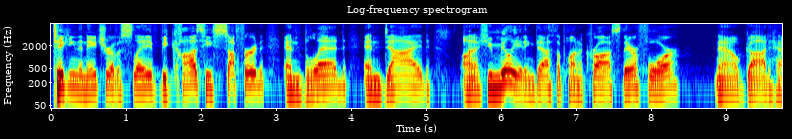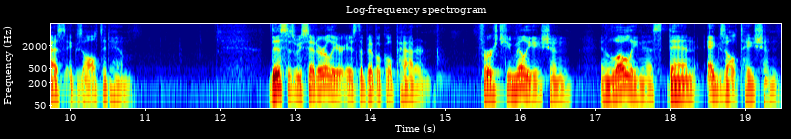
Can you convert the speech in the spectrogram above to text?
taking the nature of a slave, because he suffered and bled and died on a humiliating death upon a cross, therefore, now God has exalted him. This, as we said earlier, is the biblical pattern first humiliation and lowliness, then exaltation.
